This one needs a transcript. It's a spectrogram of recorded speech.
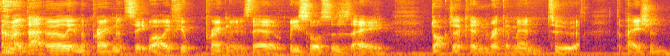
that early in the pregnancy? Well, if you're pregnant, is there resources a doctor can recommend to the patient?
